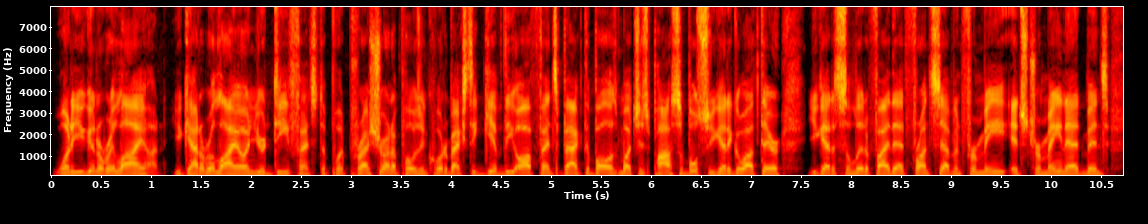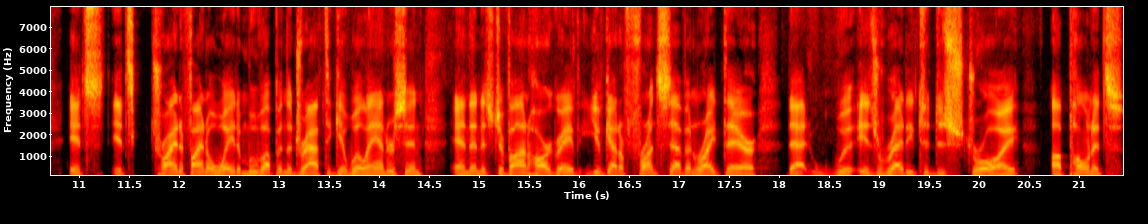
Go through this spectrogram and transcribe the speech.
what are you going to rely on? You got to rely on your defense to put pressure on opposing quarterbacks to give the offense back the ball as much as possible. So you got to go out there. You got to solidify that front seven. For me, it's Tremaine Edmunds. It's it's trying to find a way to move up in the draft to get Will Anderson, and then it's Javon Hargrave. You've got a front seven right there that w- is ready to destroy opponents.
